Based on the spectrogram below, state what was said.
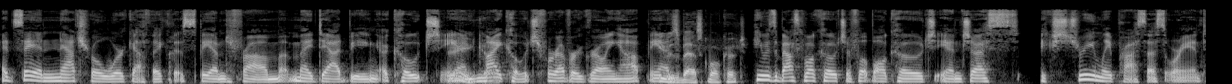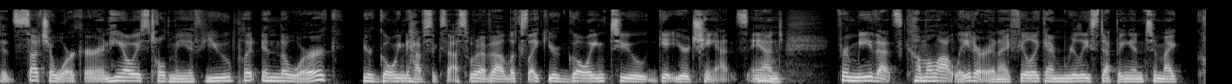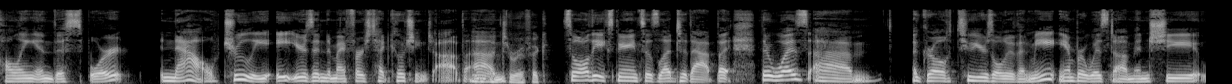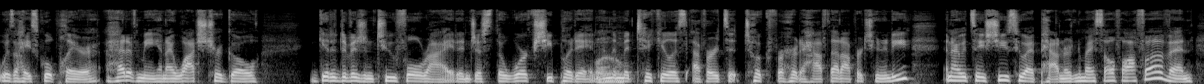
I'd say a natural work ethic that spanned from my dad being a coach and my coach forever growing up. And He was a basketball coach? he was a basketball coach, a football coach, and just extremely process oriented, such a worker. And he always told me if you put in the work, you're going to have success, whatever that looks like. You're going to get your chance. And for me, that's come a lot later. And I feel like I'm really stepping into my calling in this sport now, truly eight years into my first head coaching job. Um, Terrific. so all the experiences led to that. But there was um, a girl two years older than me, Amber Wisdom, and she was a high school player ahead of me. And I watched her go get a Division two full ride and just the work she put in and the meticulous efforts it took for her to have that opportunity. And I would say she's who I patterned myself off of and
